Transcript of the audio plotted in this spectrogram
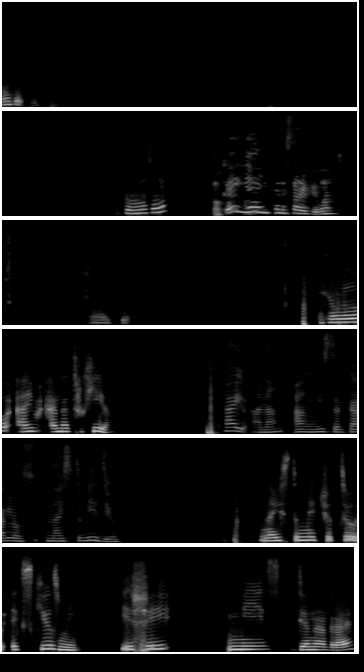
Okay. Comienzo yo? Okay, yeah, you can start if you want. Okay. Hello, I'm Ana Trujillo. Hi, Anna. I'm Mr. Carlos. Nice to meet you. Nice to meet you too. Excuse me, is she Miss Diana Andrade?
